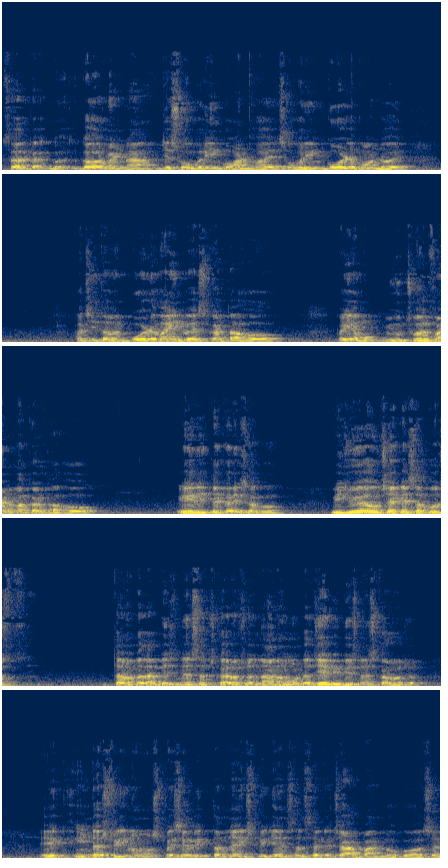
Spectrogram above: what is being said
સરકાર ગવર્મેન્ટના જે સોવરિંગ બોન્ડ હોય સોવરિંગ ગોલ્ડ બોન્ડ હોય, પછી તમે ગોલ્ડમાં ઇન્વેસ્ટ કરતા હો, પછી અમુક મ્યુચ્યુઅલ ફંડમાં કરતા હો, એ રીતે કરી શકો. બીજું એવું છે કે સપોઝ તમે બધા બિઝનેસ જ કરો છો નાનો મોટો જે બી બિઝનેસ કરો છો એક ઇન્ડસ્ટ્રીનું સ્પેસિફિક તમને એક્સપિરિયન્સ હશે કે ચાર પાંચ લોકો હશે.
